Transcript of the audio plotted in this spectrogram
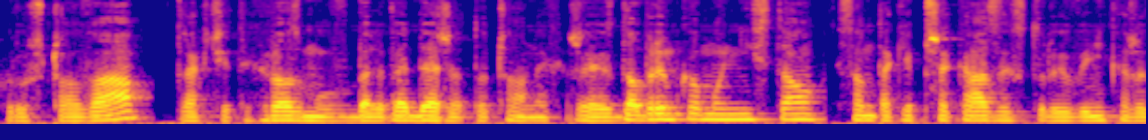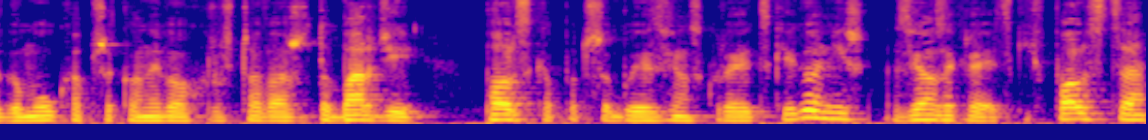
Chruszczowa w trakcie tych rozmów w Belwederze toczonych, że jest dobrym komunistą. Są takie przekazy, z których wynika, że Gomułka przekonywał Chruszczowa, że to bardziej Polska potrzebuje Związku Radzieckiego niż Związek Radziecki w Polsce.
